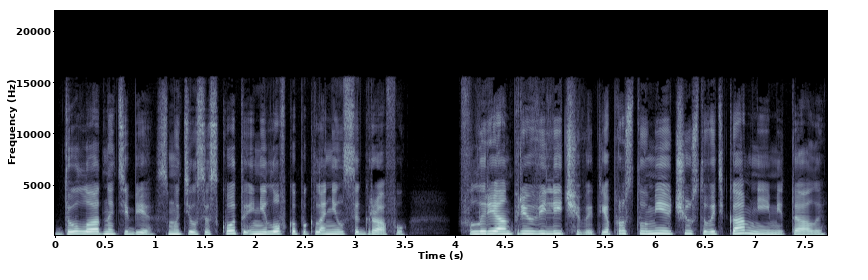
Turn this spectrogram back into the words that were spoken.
«Да ладно тебе», — смутился Скотт и неловко поклонился графу. «Флориан преувеличивает, я просто умею чувствовать камни и металлы».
